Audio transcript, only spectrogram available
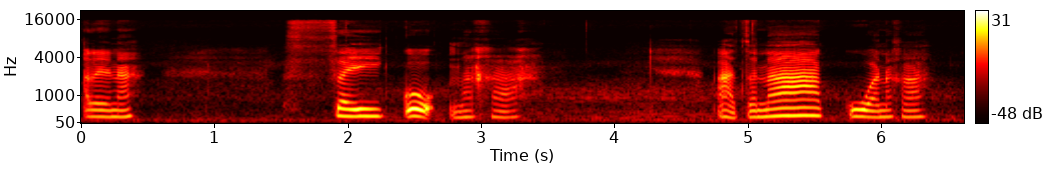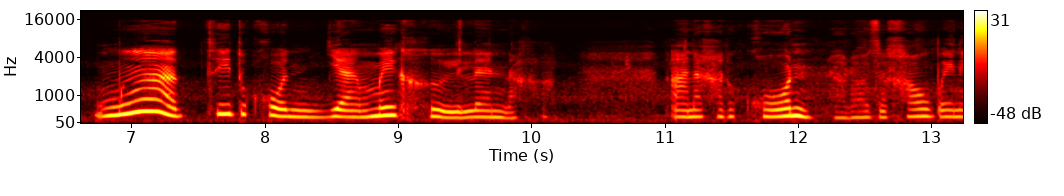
อะไรนะไซโกะนะคะ อาจจะน่ากลัวนะคะ เมื่อที่ทุกคนยังไม่เคยเล่นนะคะอ่านะคะทุกคนเดี๋ยวเราจะเข้าไปใน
